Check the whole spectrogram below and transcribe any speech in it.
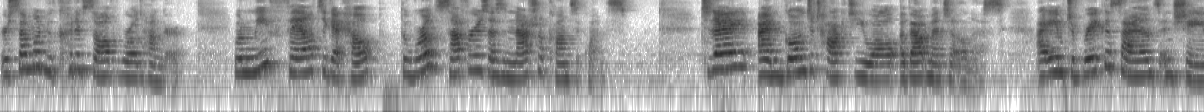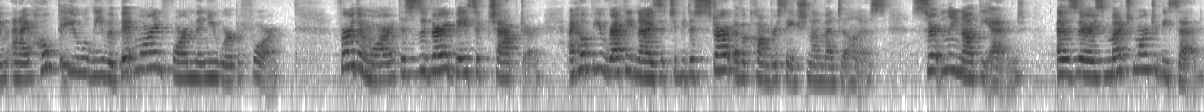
or someone who could have solved world hunger. When we fail to get help, the world suffers as a natural consequence. Today, I am going to talk to you all about mental illness. I aim to break the silence and shame, and I hope that you will leave a bit more informed than you were before. Furthermore, this is a very basic chapter. I hope you recognize it to be the start of a conversation on mental illness, certainly not the end, as there is much more to be said.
